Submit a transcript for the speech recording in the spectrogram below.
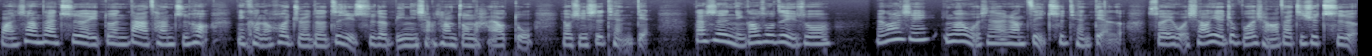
晚上在吃了一顿大餐之后，你可能会觉得自己吃的比你想象中的还要多，尤其是甜点。但是你告诉自己说，没关系，因为我现在让自己吃甜点了，所以我宵夜就不会想要再继续吃了。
